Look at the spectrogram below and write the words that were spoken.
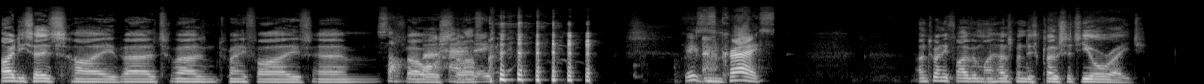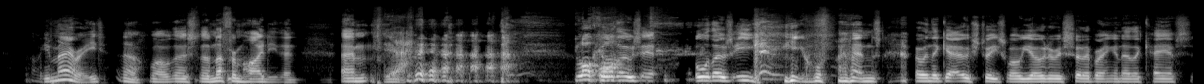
Heidi says hi. Uh, 25. Um, Something Star about Wars stuff. Jesus Christ! I'm 25 and my husband is closer to your age. Oh, you're married? Oh, well, there's enough from Heidi then. Um, Yeah, Blocker. all those all those Eagle, Eagle fans are in the ghetto streets while Yoda is celebrating another KFC.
